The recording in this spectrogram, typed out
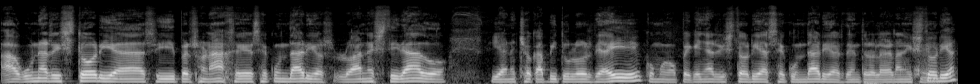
algunas historias y personajes secundarios lo han estirado y han hecho capítulos de ahí, como pequeñas historias secundarias dentro de la gran historia,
